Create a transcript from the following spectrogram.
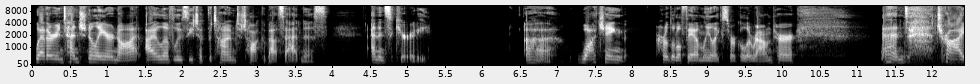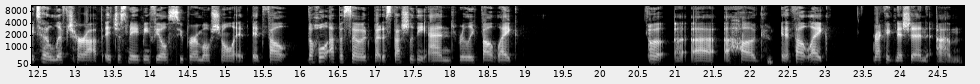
whether intentionally or not, I Love Lucy took the time to talk about sadness and insecurity. Uh, watching her little family like circle around her and try to lift her up, it just made me feel super emotional. It it felt the whole episode, but especially the end, really felt like a, a, a hug. It felt like recognition. Um,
